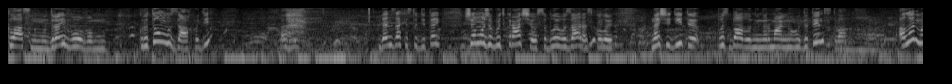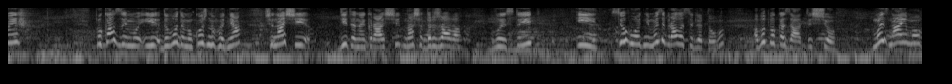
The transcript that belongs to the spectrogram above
класному, драйвовому, крутому заході. День захисту дітей. Що може бути краще, особливо зараз, коли наші діти позбавлені нормального дитинства. Але ми показуємо і доводимо кожного дня, що наші діти найкращі, наша держава вистоїть. І сьогодні ми зібралися для того, аби показати, що ми знаємо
